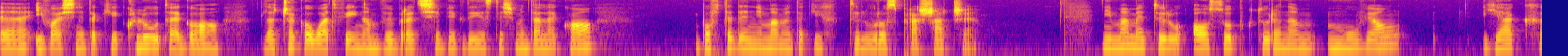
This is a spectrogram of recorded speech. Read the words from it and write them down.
e, i właśnie takie clue tego, dlaczego łatwiej nam wybrać siebie, gdy jesteśmy daleko, bo wtedy nie mamy takich tylu rozpraszaczy. Nie mamy tylu osób, które nam mówią, jak,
